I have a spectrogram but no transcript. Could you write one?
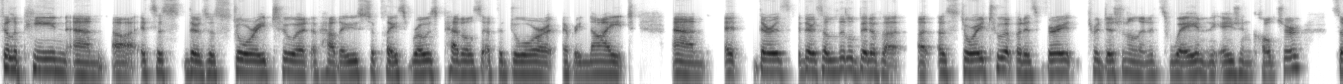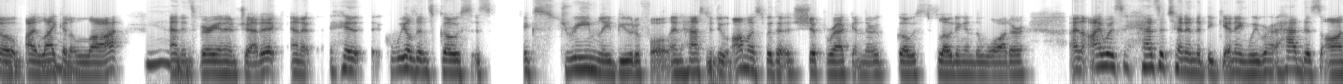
Philippine, and uh, it's a s- there's a story to it of how they used to place rose petals at the door every night, and it there is there's a little bit of a, a a story to it, but it's very traditional in its way in the Asian culture. So Mhm. I like it a lot yeah. and it's very energetic. And it, his, Wheeldon's ghost is extremely beautiful and has to do Mhm. almost with a shipwreck and their ghost floating in the water. And I was hesitant in the beginning. We were had this on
